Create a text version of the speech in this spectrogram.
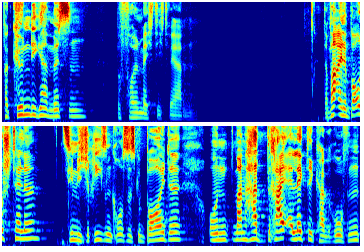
Verkündiger müssen bevollmächtigt werden. Da war eine Baustelle, ziemlich riesengroßes Gebäude und man hat drei Elektriker gerufen,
